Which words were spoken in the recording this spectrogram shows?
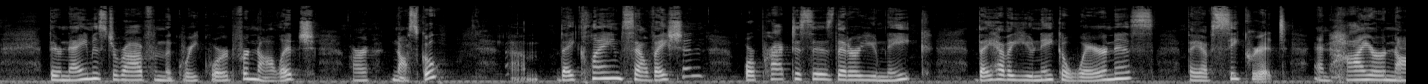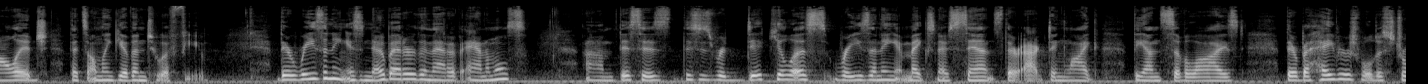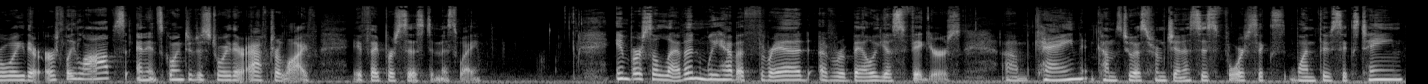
Their name is derived from the Greek word for knowledge, or gnosko. Um, they claim salvation or practices that are unique. They have a unique awareness. They have secret and higher knowledge that's only given to a few. Their reasoning is no better than that of animals. Um, this is this is ridiculous reasoning. It makes no sense. They're acting like the uncivilized. Their behaviors will destroy their earthly lives, and it's going to destroy their afterlife if they persist in this way. In verse 11, we have a thread of rebellious figures. Um, Cain comes to us from Genesis 4 6, 1 through 16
